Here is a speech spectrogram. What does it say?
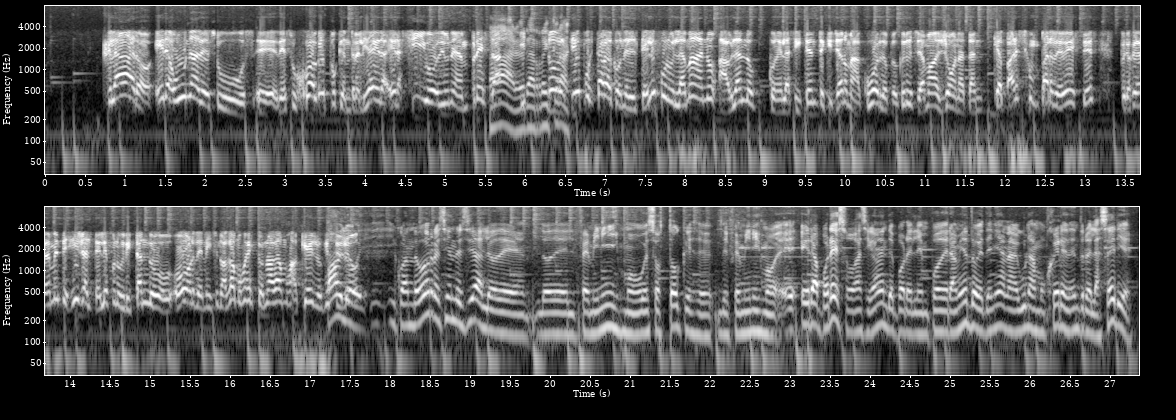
Claro, era una de sus eh, de sus hobbies porque en realidad era, era CEO de una empresa Claro, y era re todo el tiempo estaba con el teléfono en la mano hablando con el asistente que ya no me acuerdo, pero creo que se llamaba Jonathan, que aparece un par de veces, pero generalmente es ella al teléfono gritando órdenes diciendo hagamos esto, no hagamos aquello, qué sé Pablo, yo. y, y cuando vos recién decías lo de lo del feminismo o esos toques de, de feminismo, e- era por eso, básicamente, por el empoderamiento que tenían algunas mujeres dentro de la serie.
